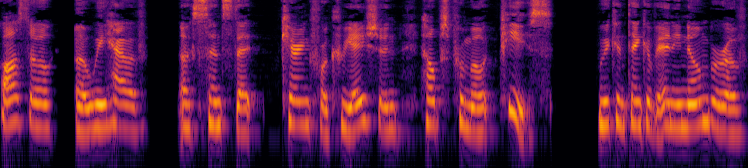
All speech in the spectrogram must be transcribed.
Also, uh, we have a sense that caring for creation helps promote peace. We can think of any number of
